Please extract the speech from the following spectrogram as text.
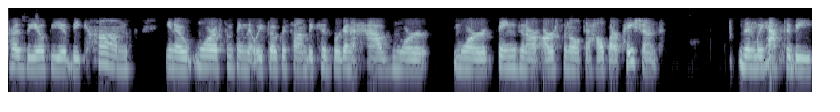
presbyopia becomes you know more of something that we focus on because we're going to have more more things in our arsenal to help our patients then we have to be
